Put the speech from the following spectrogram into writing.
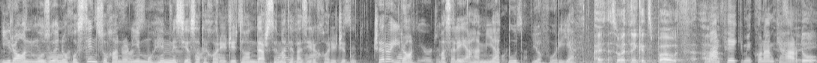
ایران موضوع نخستین سخنرانی مهم سیاست خارجیتان در سمت وزیر خارجه بود. چرا ایران؟ مسئله اهمیت بود یا فوریت؟ من فکر می کنم که هر دو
